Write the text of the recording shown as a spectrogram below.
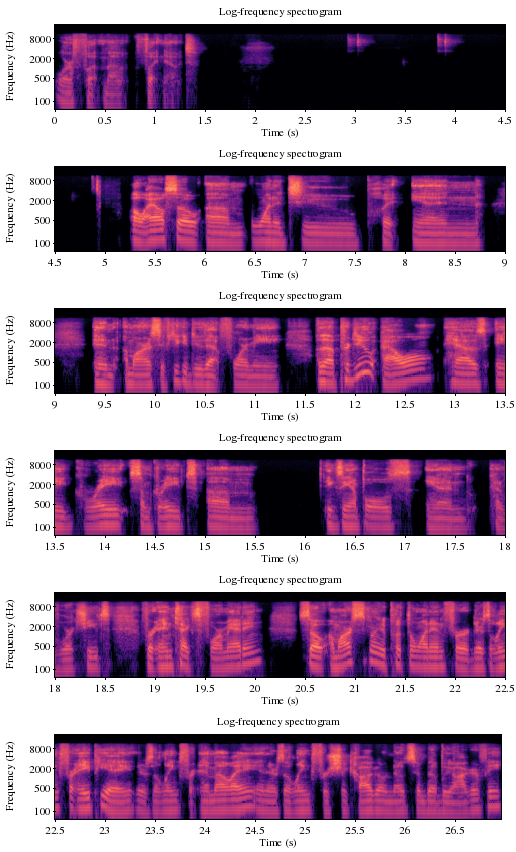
or footnote. Oh, I also um, wanted to put in, and Amaris, if you could do that for me. The Purdue OWL has a great, some great um, examples and kind of worksheets for in-text formatting. So Amaris is going to put the one in for, there's a link for APA, there's a link for MLA, and there's a link for Chicago Notes and Bibliography,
